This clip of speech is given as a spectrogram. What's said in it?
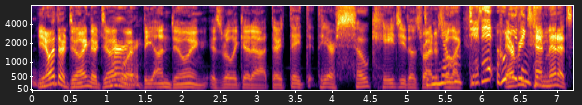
you know what they're doing? They're doing murder. what The Undoing is really good at. They they they are so cagey. Those writers are like, did it? Who every ten minutes,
